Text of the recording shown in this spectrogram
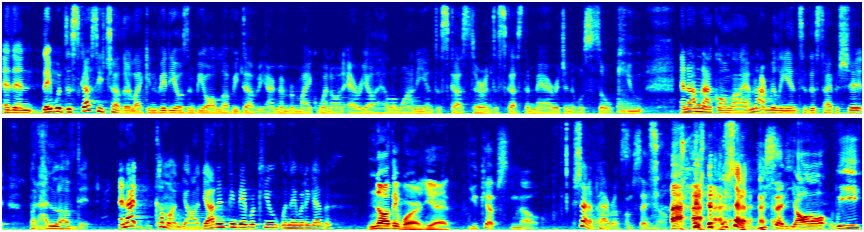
And then they would discuss each other like in videos and be all lovey-dovey. I remember Mike went on Ariel Helwani and discussed her and discussed the marriage and it was so cute. And I'm not gonna lie, I'm not really into this type of shit, but I loved it. And I come on, y'all. Y'all didn't think they were cute when they were together? No, they were. Yeah, You kept no. Shut up, Kairos. I'm saying no. Shut up. you said y'all, we.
